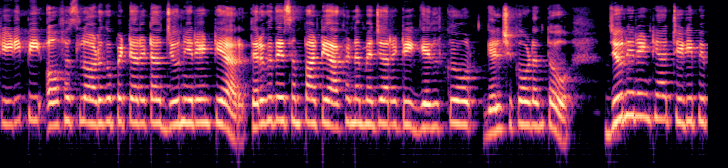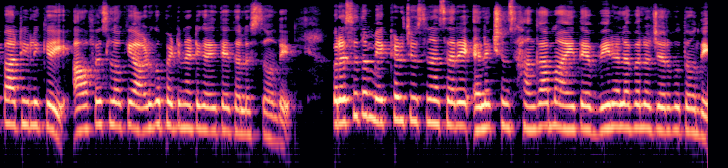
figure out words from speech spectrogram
టీడీపీ ఆఫీస్లో అడుగుపెట్టారట జూనియర్ ఎన్టీఆర్. తెలుగుదేశం పార్టీ అఖండ మెజారిటీ గెలుకో గెలుచుకోవడంతో జూనియర్ ఎన్టీఆర్ టీడీపీ పార్టీలకి ఆఫీస్లోకి అడుగుపెట్టినట్టుగా అయితే తెలుస్తోంది. ప్రస్తుతం ఎక్కడ చూసినా సరే ఎలక్షన్స్ హంగామా అయితే వీర లెవెల్లో జరుగుతోంది.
